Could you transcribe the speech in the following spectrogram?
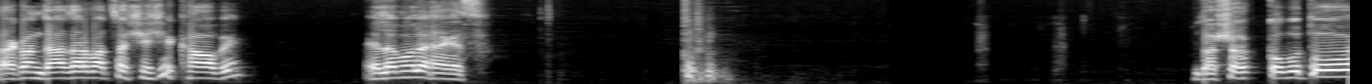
তা এখন যা যার বাচ্চা শেষে খাওয়াবে। এলোমেলো হয়ে গেছে। দর্শক, কবুতর,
